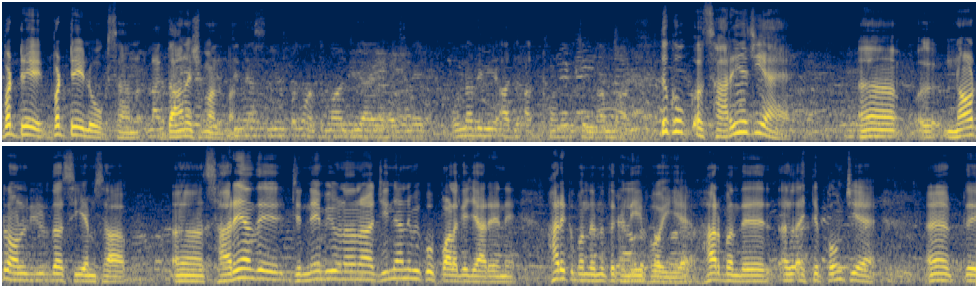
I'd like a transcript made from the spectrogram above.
ਵੱਡੇ ਵੱਡੇ ਲੋਕ ਸਨ ਦਾਨਸ਼ਮੰਦ ਬੰਦੇ ਸਨ ਭਗਵੰਤ ਮਾਨ ਜੀ ਆਏ ਹੈਗੇ ਨੇ ਉਹਨਾਂ ਦੇ ਵੀ ਅੱਜ ਅੱਖਾਂ ਦੇ ਵਿੱਚ ਨਮ ਆ ਦੇਖੋ ਸਾਰਿਆਂ 'ਚ ਹੀ ਆਇਆ not only to the CM Sahib ਸਾਰਿਆਂ ਦੇ ਜਿੰਨੇ ਵੀ ਉਹਨਾਂ ਨਾਲ ਜਿਨ੍ਹਾਂ ਨੇ ਵੀ ਕੋਈ ਪਲ ਗੁਜ਼ਾਰੇ ਨੇ ਹਰ ਇੱਕ ਬੰਦੇ ਨੂੰ ਤਕਲੀਫ ਹੋਈ ਹੈ ਹਰ ਬੰਦੇ ਇੱਥੇ ਪਹੁੰਚਿਆ ਤੇ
